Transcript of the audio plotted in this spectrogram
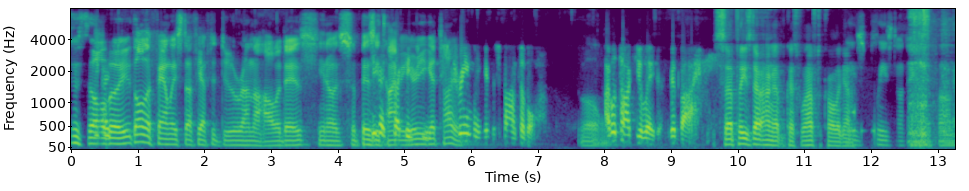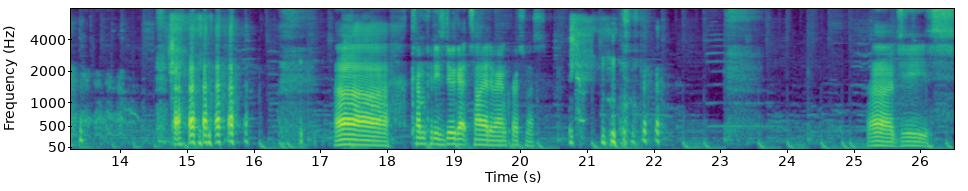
Just all the all the family stuff you have to do around the holidays. You know, it's a busy time of year. You get tired. Extremely irresponsible. Well, I will talk to you later. Goodbye. Sir, please don't hang up because we'll have to call again. please, please don't hang up the phone. uh, companies do get tired around Christmas. oh, jeez.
